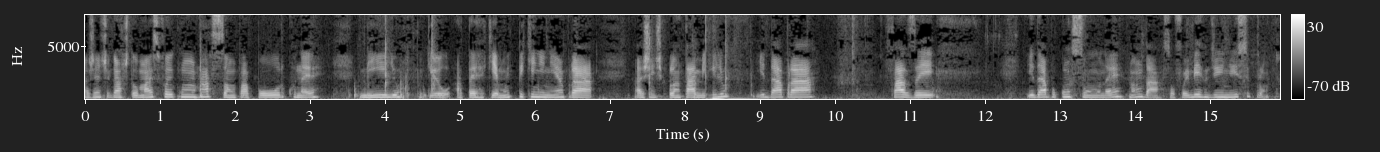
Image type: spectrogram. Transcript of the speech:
A gente gastou mais foi com ração para porco, né? Milho, porque eu, a terra aqui é muito pequenininha para a gente plantar milho e dá para fazer e dá para o consumo, né? Não dá, só foi mesmo de início e pronto.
